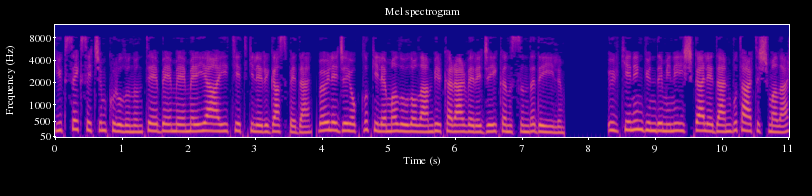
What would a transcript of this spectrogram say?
Yüksek Seçim Kurulu'nun TBMM'ye ait yetkileri gasp eden, böylece yokluk ile malul olan bir karar vereceği kanısında değilim. Ülkenin gündemini işgal eden bu tartışmalar,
